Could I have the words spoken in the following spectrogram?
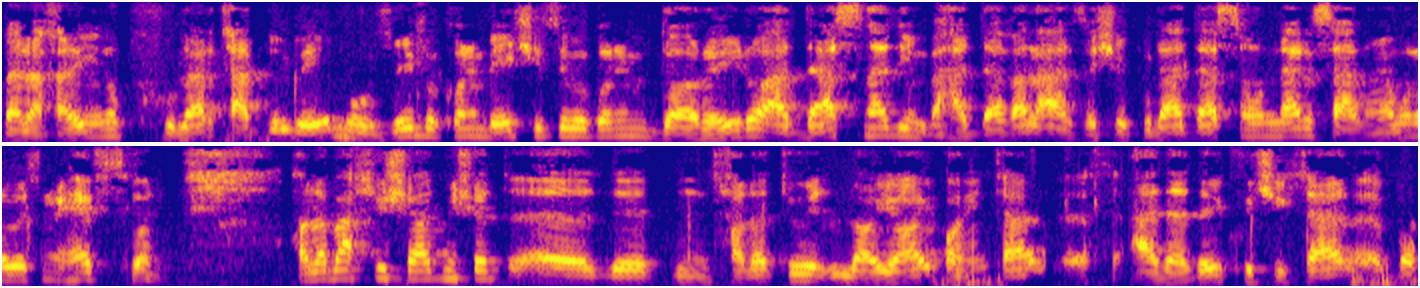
بالاخره اینو پول رو تبدیل به یه موضوعی بکنیم به یه چیزی بکنیم دارایی رو از دست ندیم و حداقل ارزش پول از دستمون نره سرمایه‌مون رو بتونیم حفظ کنیم. حالا بخشی شاید می‌شد حالا تو لایه های پایین تر کوچیکتر با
